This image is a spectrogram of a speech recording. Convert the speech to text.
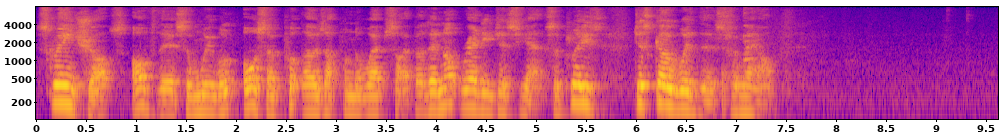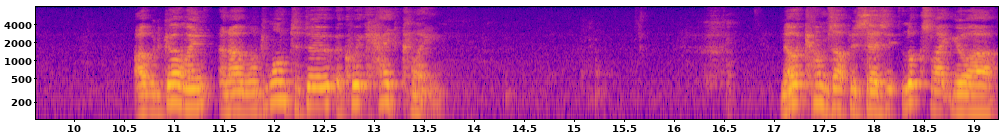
screenshots of this and we will also put those up on the website but they're not ready just yet so please just go with this for now. I would go in and I would want to do a quick head clean. Now it comes up, it says it looks like you are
